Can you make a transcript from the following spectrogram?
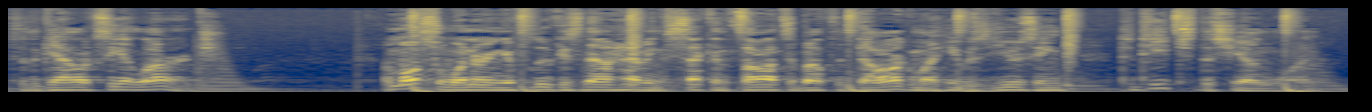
to the galaxy at large. I'm also wondering if Luke is now having second thoughts about the dogma he was using to teach this young one.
